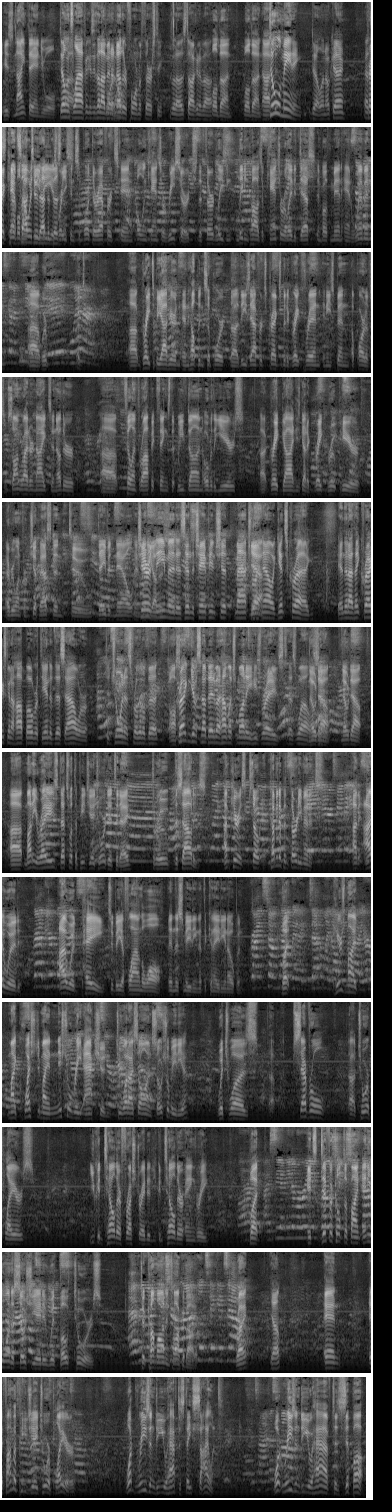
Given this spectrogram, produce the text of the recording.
his ninth annual. Dylan's uh, laughing because he thought I meant another form of thirsty. Is what I was talking about. Well done, well done. Uh, Dual meaning, Dylan. Okay. That's, Craig that's how we do that in the is where you can support their efforts in colon cancer research, the third leading, leading cause of cancer-related deaths in both men and women. Somebody's gonna be a Uh, we're big uh, great to be out here and, and helping support uh, these efforts. Craig's been a great friend, and he's been a part of some songwriter nights and other uh, philanthropic things that we've done over the years. Uh, great guy. and He's got a great group here. Everyone from Chip Esten to David Nail and Jared. Niemann is in the championship match Yeah. right now against Craig. And then I think Craig's going to hop over at the end of this hour to join us for a little bit. Awesome. Craig can give us an update about how much money he's raised as well. No So- doubt, no doubt. Uh, money raised, that's what the PGA Tour did today through the Saudis. I'm curious. So, coming up in 30 minutes, I, mean, I would I would pay to be a fly on the wall in this meeting at the Canadian Open. But here's my my question, my initial reaction to what I saw on social media, which was uh, several uh, tour players. You can tell they're frustrated. You can tell they're angry. But it's difficult to find anyone associated with both tours to come on and talk about it, right? Yep. And if I'm a PGA Tour player, what reason do you have to stay silent? What reason do you have to zip up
